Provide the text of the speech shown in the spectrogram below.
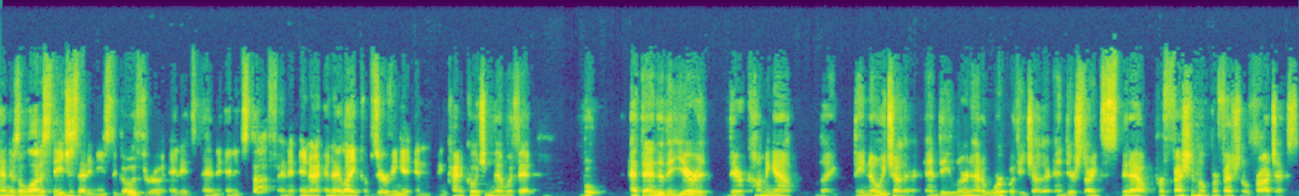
and there's a lot of stages that it needs to go through and it's and and it's tough and and I and I like observing it and, and kind of coaching them with it but at the end of the year they're coming out they know each other and they learn how to work with each other and they're starting to spit out professional professional projects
